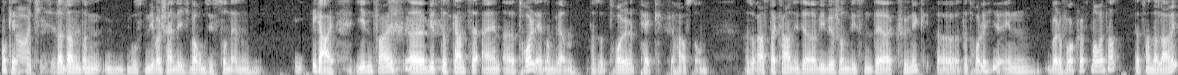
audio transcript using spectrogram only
Okay, Oh, gut. Jesus. Da, dann, dann wussten die wahrscheinlich, warum sie es so nennen. Egal. Jedenfalls äh, wird das Ganze ein äh, Troll-Addon werden. Also Troll-Pack für Hearthstone. Also Rastakan ist ja, wie wir schon wissen, der König äh, der Trolle hier in World of Warcraft momentan. Der Zandalari.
